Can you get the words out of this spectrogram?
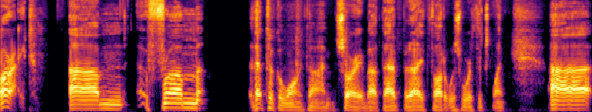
All right. Um, from that took a long time. Sorry about that, but I thought it was worth explaining. Uh,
